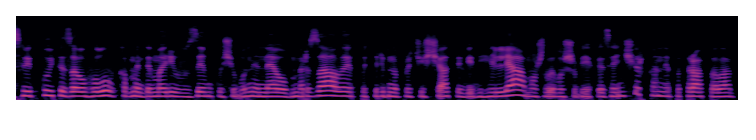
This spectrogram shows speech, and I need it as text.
Слідкуйте за оголовками димарів взимку, щоб вони не обмерзали. Потрібно прочищати від гілля, можливо, щоб якась ганчірка не потрапила.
